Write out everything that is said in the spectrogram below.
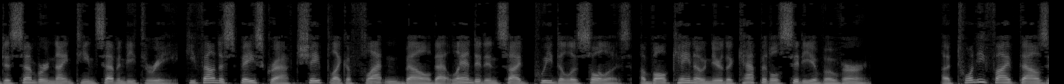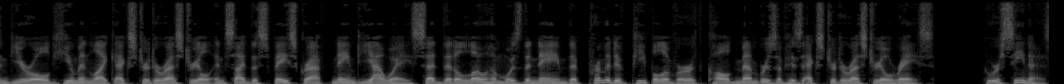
December 1973, he found a spacecraft shaped like a flattened bell that landed inside Puy de Lassolas, a volcano near the capital city of Auvergne. A 25,000-year-old human-like extraterrestrial inside the spacecraft named Yahweh said that Elohim was the name that primitive people of Earth called members of his extraterrestrial race—who were seen as,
